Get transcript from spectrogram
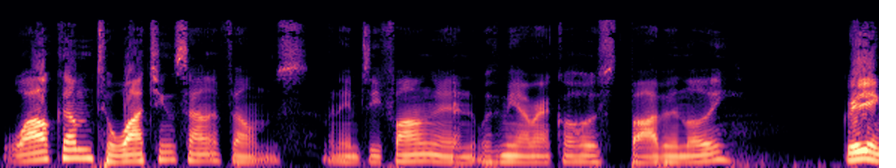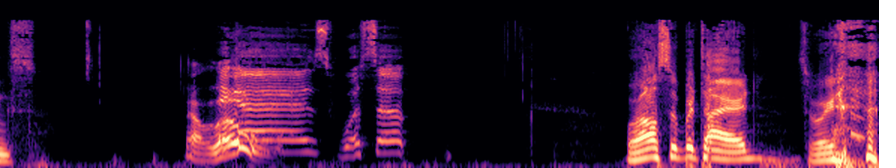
Welcome to Watching Silent Films. My name's Yifeng, and with me are my co-hosts Bob and Lily. Greetings. Hello. Hey guys, what's up? We're all super tired, so we're gonna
